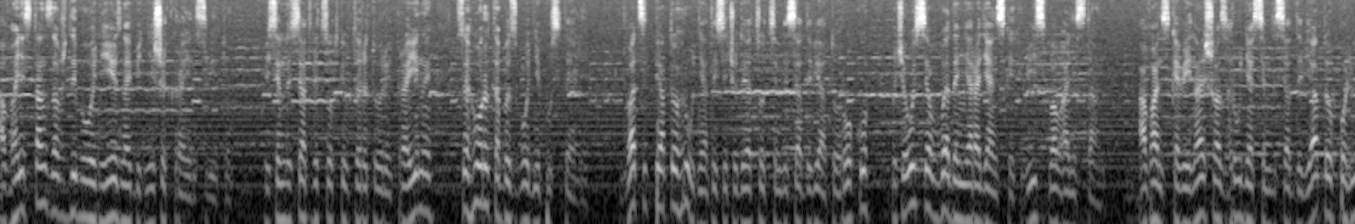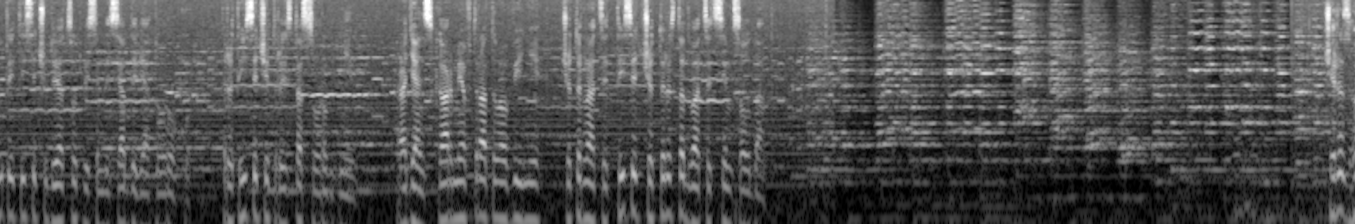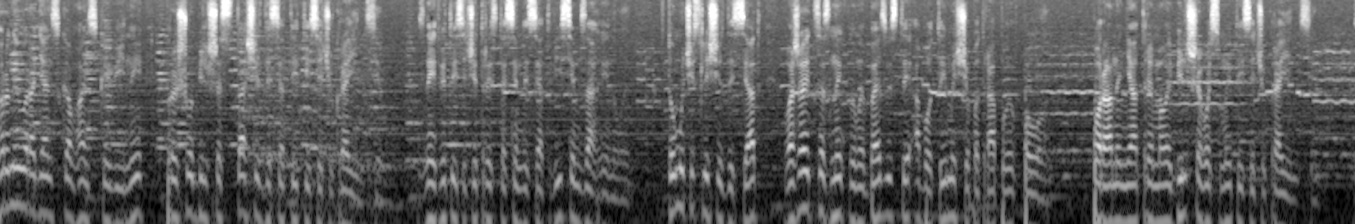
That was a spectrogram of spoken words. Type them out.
Афганістан завжди був однією з найбідніших країн світу. 80% території країни це гори та безводні пустелі. 25 грудня 1979 року почалося введення радянських військ в Афганістан. Афганська війна йшла з грудня 79 по лютий 1989 року 3340 днів. Радянська армія втратила в війні 14 427 солдат. Через горнило радянсько-афганської війни пройшло більше 160 тисяч українців. З них 2378 загинули, в тому числі 60 вважаються зниклими безвісти або тими, що потрапили в полон. Поранення отримали більше 8 тисяч українців.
